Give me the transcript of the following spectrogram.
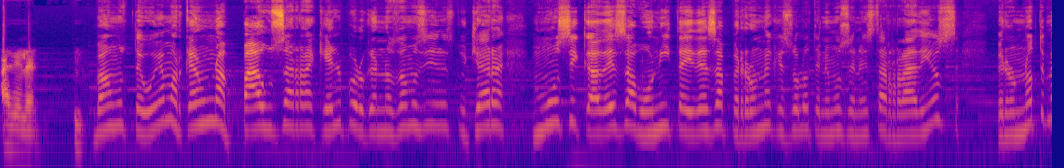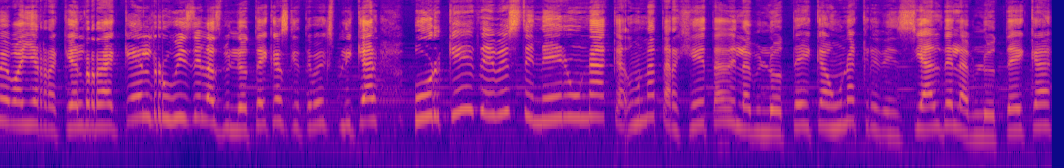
Adelante. Vamos, te voy a marcar una pausa, Raquel, porque nos vamos a ir a escuchar música de esa bonita y de esa perrona que solo tenemos en estas radios. Pero no te me vayas, Raquel. Raquel Ruiz de las bibliotecas que te va a explicar por qué debes tener una, una tarjeta de la biblioteca, una credencial de la biblioteca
